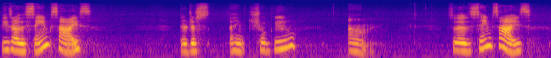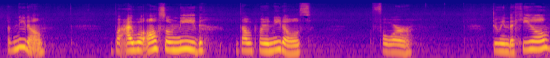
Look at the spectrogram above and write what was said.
these are the same size. They're just, I think, ChiaoGoo. Um, so they're the same size of needle. But I will also need double pointed needles for doing the heel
